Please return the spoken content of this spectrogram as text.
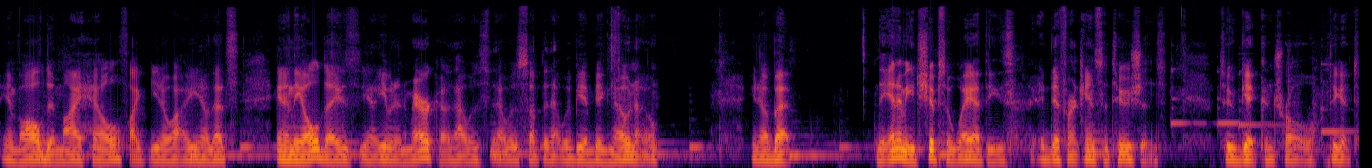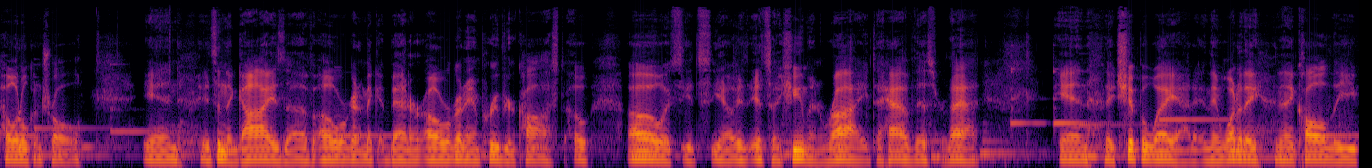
involved in my health? Like you know, I, you know that's and in the old days, you know, even in America, that was that was something that would be a big no no. You know, but the enemy chips away at these different institutions to get control, to get total control and it's in the guise of oh we're going to make it better. Oh we're going to improve your cost. Oh oh it's it's you know it, it's a human right to have this or that. And they chip away at it. And then what do they and they call the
